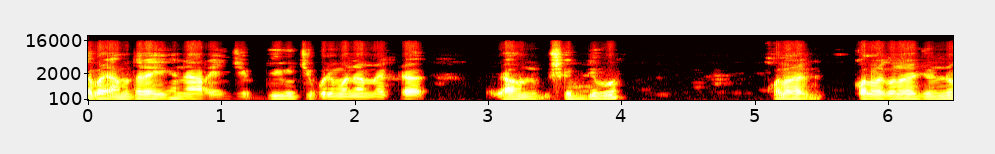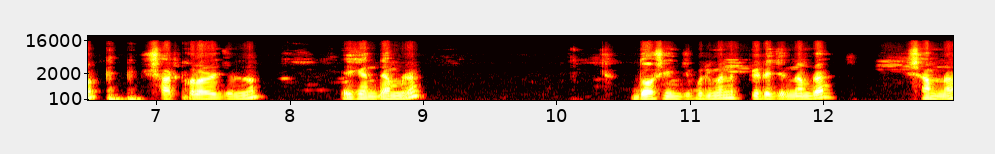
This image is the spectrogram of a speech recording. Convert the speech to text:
তারপরে আমরা এখানে আর ইঞ্চি দুই ইঞ্চি পরিমাণে আমরা একটা রাউন্ড শেপ দিব। কলার কলার কলারের জন্য শার্ট কলারের জন্য। এখান থেকে আমরা দশ ইঞ্চি পরিমাণে প্লেটের জন্য আমরা সামনা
